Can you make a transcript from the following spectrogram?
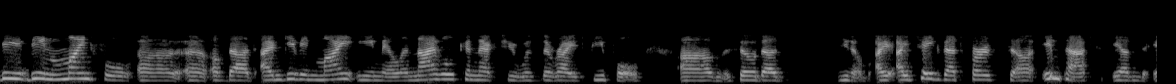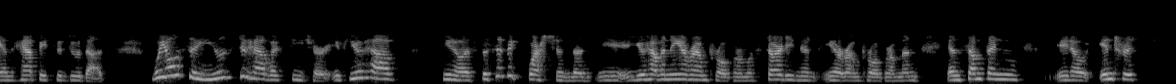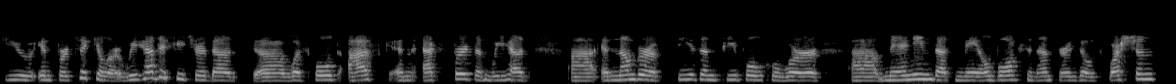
be, being mindful uh, uh, of that, I'm giving my email and I will connect you with the right people um, so that you know I, I take that first uh, impact and and happy to do that. We also used to have a feature if you have you know a specific question that you have an ERM program or starting an ERM program and and something you know interests you in particular. We had a feature that uh, was called Ask an Expert, and we had uh, a number of seasoned people who were uh, manning that mailbox and answering those questions.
